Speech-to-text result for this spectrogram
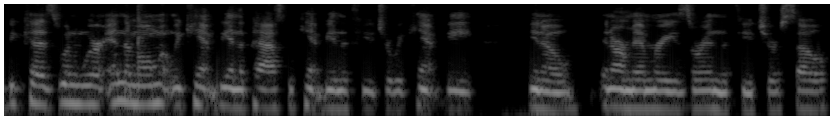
because when we're in the moment we can't be in the past we can't be in the future we can't be you know in our memories or in the future. So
